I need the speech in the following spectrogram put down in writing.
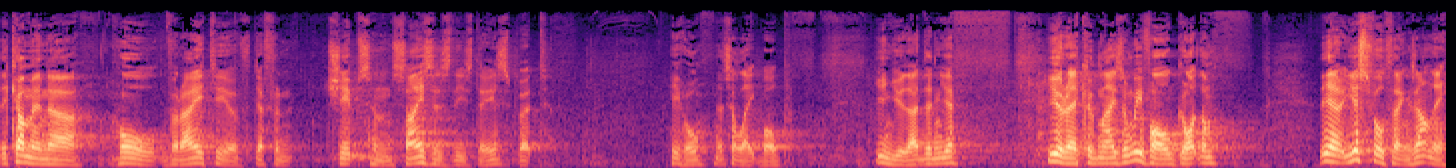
They come in a whole variety of different shapes and sizes these days, but hey ho, it's a light bulb. You knew that, didn't you? You recognize them, we've all got them. They're useful things, aren't they?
